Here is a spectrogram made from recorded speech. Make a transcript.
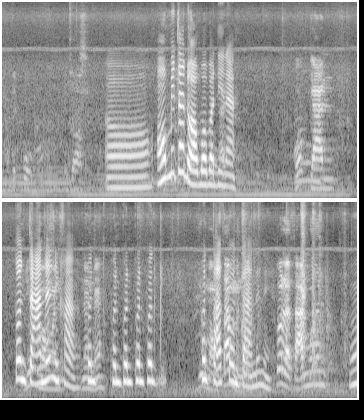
เอาไปปลูกเป็นดอก อ๋อ อ๋อมีแต่ดอกบ่บัดนี้น่ะพวกจันทร์ต้นจานเด้นี่ค่ะ นั่เพิ่นนไหม เพิ่นเพิ่นเพิ่นเพิ่นเพิ่นตัดต้นจานเด้นี่ต้นละสามหมื่นอ๋อ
